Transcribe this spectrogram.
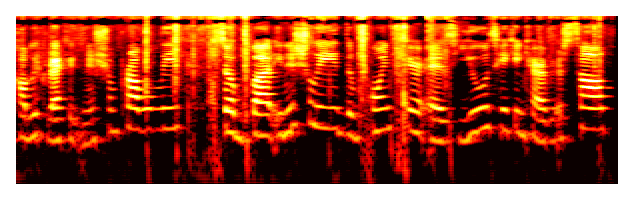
public recognition probably. So, but initially the point here is you taking care of yourself,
